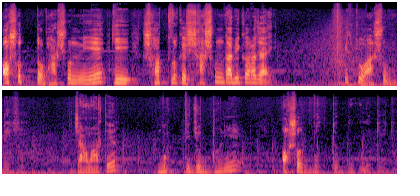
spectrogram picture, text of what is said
অসত্য ভাষণ নিয়ে কি সত্যকে শাসন দাবি করা যায়? একটু আসুন দেখি, জামাতের মুক্তিযুদ্ধ নিয়ে অসৎ বক্তব্যগুলো কী কী?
